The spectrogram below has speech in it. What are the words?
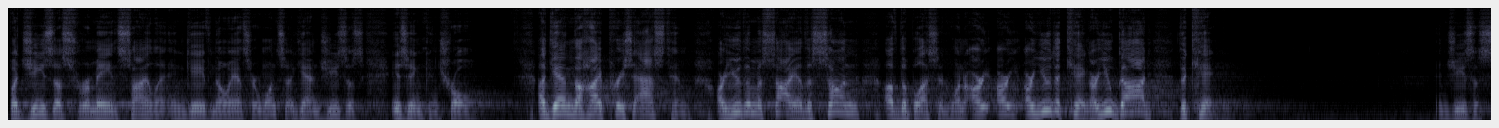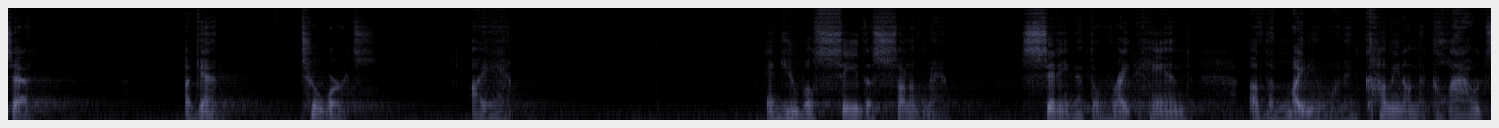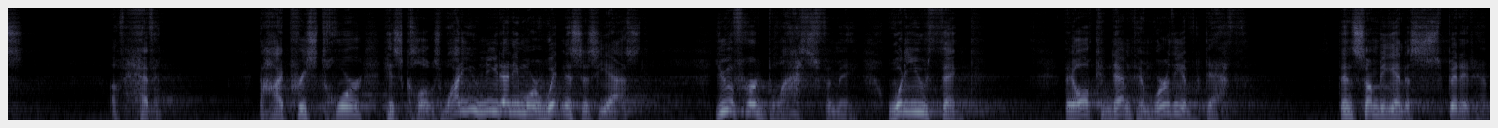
But Jesus remained silent and gave no answer. Once again, Jesus is in control. Again, the high priest asked him, Are you the Messiah, the Son of the Blessed One? Are, are, are you the King? Are you God the King? And Jesus said, again, two words I am. And you will see the Son of Man sitting at the right hand of the Mighty One and coming on the clouds of heaven. The high priest tore his clothes. Why do you need any more witnesses? He asked. You have heard blasphemy. What do you think? They all condemned him, worthy of death. Then some began to spit at him.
